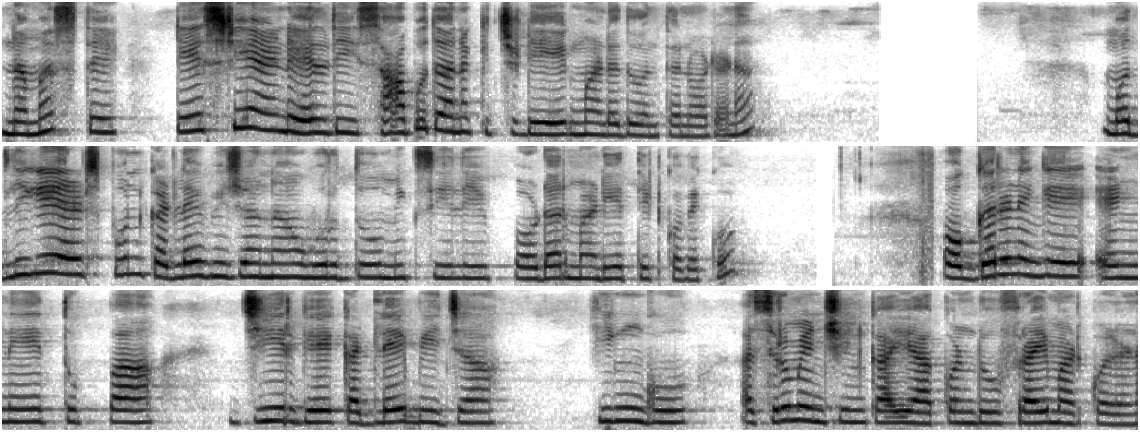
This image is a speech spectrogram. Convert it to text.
ನಮಸ್ತೆ. Tasty and healthy sabudana khichdi ಹೇಗೆ ಮಾಡೋದು ಅಂತ ನೋಡೋಣ. ಮೊದಲಿಗೆ ಎರಡು ಸ್ಪೂನ್ ಕಡಲೆ ಬೀಜನ ಹುರಿದು ಮಿಕ್ಸಿಲಿ ಪೌಡರ್ ಮಾಡಿ ಎತ್ತಿಟ್ಕೋಬೇಕು. ಒಗ್ಗರಣೆಗೆ ಎಣ್ಣೆ, ತುಪ್ಪ, ಜೀರಿಗೆ ಕಡಲೆ ಬೀಜ ಹಿಂಗು, ಹಸಿರು ಮೆಣಸಿನ್ಕಾಯಿ ಹಾಕ್ಕೊಂಡು ಫ್ರೈ ಮಾಡ್ಕೊಳ್ಳೋಣ.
